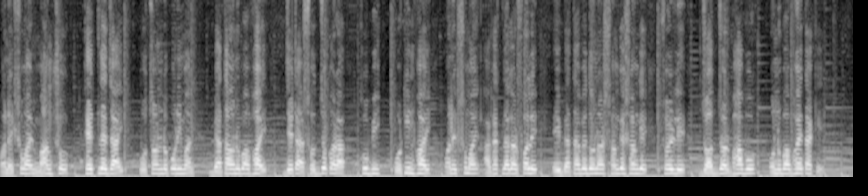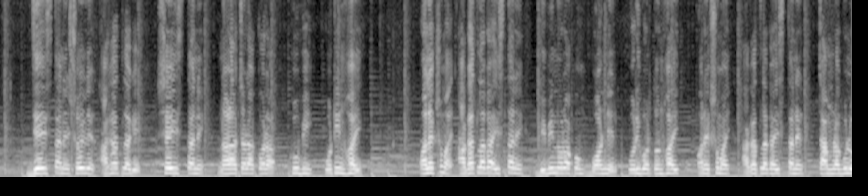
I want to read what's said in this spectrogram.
অনেক সময় মাংস থেতলে যায়। প্রচণ্ড পরিমাণ ব্যথা অনুভব হয়, যেটা সহ্য করা খুবই কঠিন হয়। অনেক সময় আঘাত লাগার ফলে এই ব্যথা বেদনার সঙ্গে সঙ্গে শরীরে জ্বর ভাবও অনুভব হয়ে থাকে। যে স্থানে শরীরের আঘাত লাগে, সেই স্থানে নাড়াচাড়া করা খুবই কঠিন হয়। অনেক সময় আঘাত লাগা স্থানে বিভিন্ন রকম বর্ণের পরিবর্তন হয়। অনেক সময় আঘাত লাগা স্থানের চামড়াগুলো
